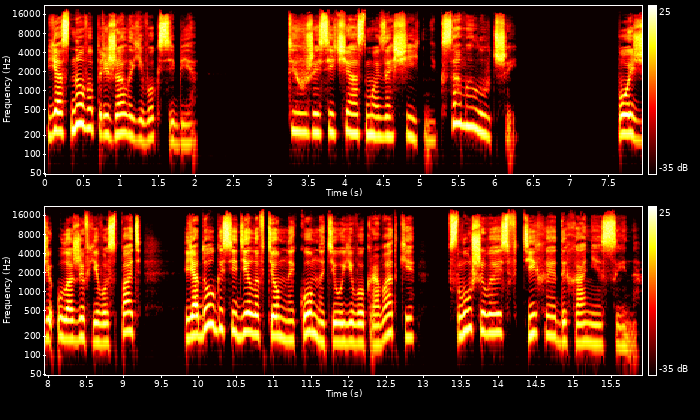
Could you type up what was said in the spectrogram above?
Я снова прижала его к себе. «Ты уже сейчас мой защитник, самый лучший». Позже, уложив его спать, я долго сидела в темной комнате у его кроватки, вслушиваясь в тихое дыхание сына.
